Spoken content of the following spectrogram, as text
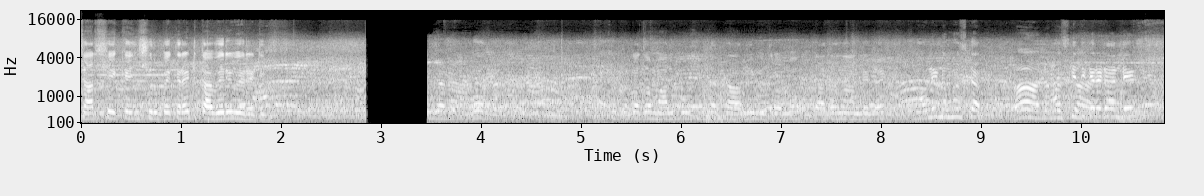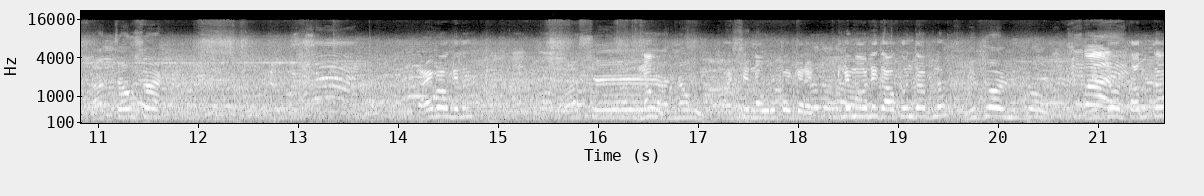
चारशे एक्क्याऐंशी रुपये कॅरेट कावेरी व्हेरायटी. प्रकारचा माल पाहू शकता. कारली मित्रांनो दादानं आणलेला आहे माऊली नमस्कार हा आज किती कॅरेट आणले? आज चौसष्ट. काय भाव गेले? पाचशे नऊ. नऊ. पाचशे नऊ रुपये कॅरेट. कुठले माऊली? गाव कोणतं आपलं? निकोल इंदोर तालुका?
